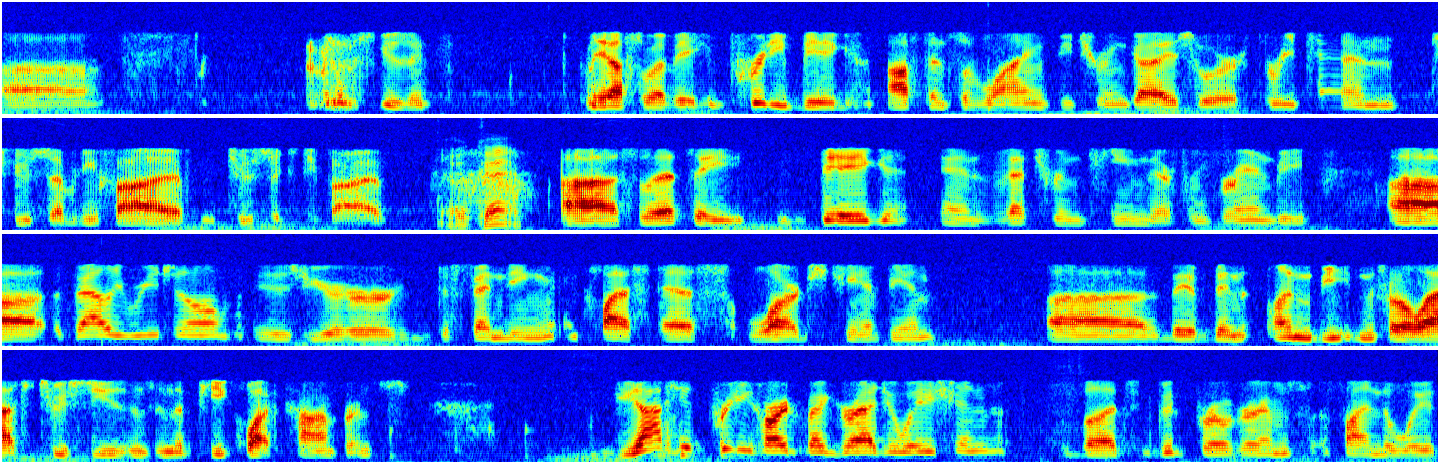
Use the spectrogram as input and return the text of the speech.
Uh, excuse me. They also have a pretty big offensive line featuring guys who are 310, 275, 265. Okay. Uh, so that's a big and veteran team there from Granby. Uh, Valley Regional is your defending Class S large champion. Uh, they have been unbeaten for the last two seasons in the Pequot Conference. Got hit pretty hard by graduation, but good programs find a way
